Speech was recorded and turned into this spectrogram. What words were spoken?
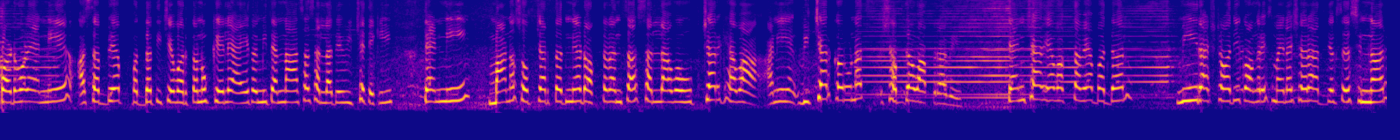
पडवळ यांनी असभ्य पद्धतीचे वर्तणूक केले आहे. तर मी त्यांना असा सल्ला देऊ इच्छिते की त्यांनी मानसोपचार तज्ज्ञ डॉक्टरांचा सल्ला व उपचार घ्यावा आणि विचार करूनच शब्द वापरावे. त्यांच्या या वक्तव्याबद्दल मी राष्ट्रवादी काँग्रेस महिला शहर अध्यक्ष सिन्नर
